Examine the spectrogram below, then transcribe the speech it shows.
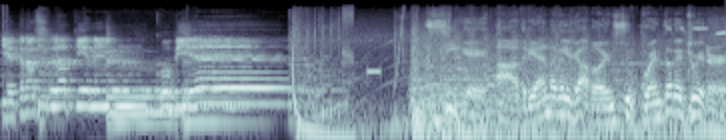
Piedras la tienen cubierta. Sigue a Adriana Delgado en su cuenta de Twitter.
